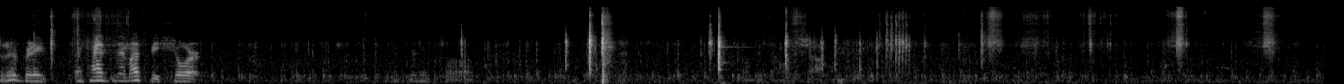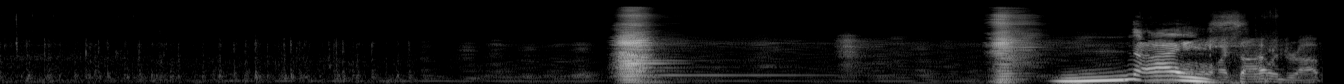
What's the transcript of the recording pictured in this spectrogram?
They're pretty. I can't. They must be short. Nice. Oh, I saw that one drop.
